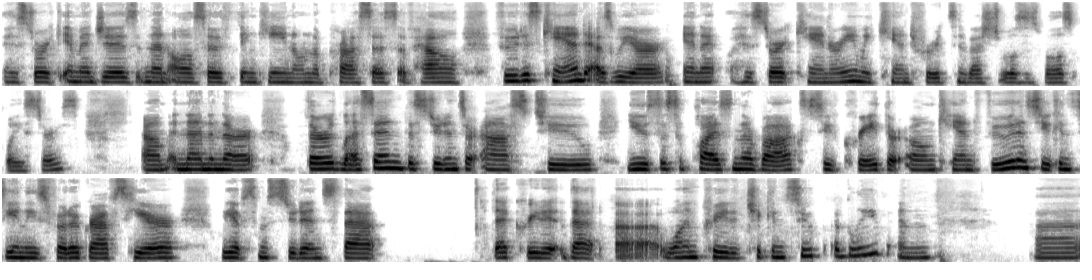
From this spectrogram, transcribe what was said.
historic images and then also thinking on the process of how food is canned as we are in a historic cannery and we canned fruits and vegetables as well as oysters. Um, and then in their third lesson, the students are asked to use the supplies in their box to create their own canned food. And so you can see in these photographs here, we have some students that that created that uh, one created chicken soup, I believe, and uh,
